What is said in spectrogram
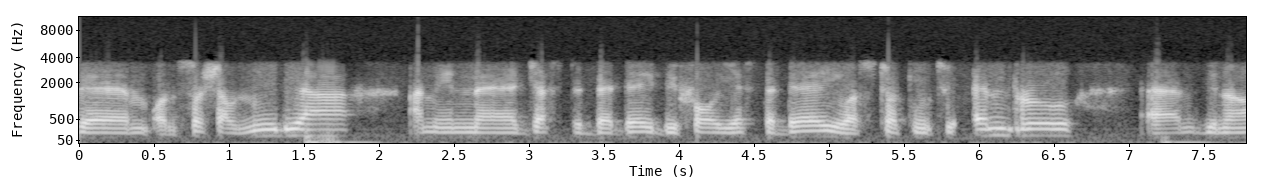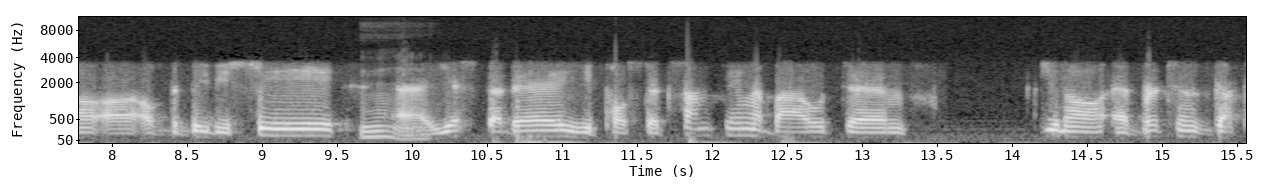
um, on social media I mean, uh, just the day before yesterday, he was talking to Andrew, um, you know, uh, of the BBC. Mm. Uh, yesterday, he posted something about, um, you know, uh, Britain's Got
